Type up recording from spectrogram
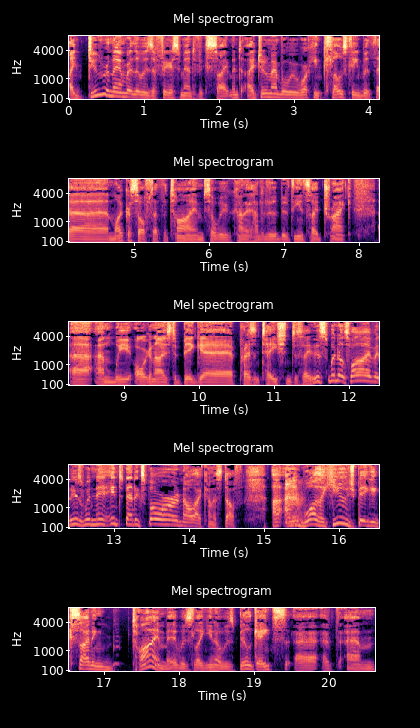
I do remember there was a fierce amount of excitement. I do remember we were working closely with uh, Microsoft at the time, so we kind of had a little bit of the inside track, uh, and we organised a big uh, presentation to say this is Windows Five and here's Win- Internet Explorer and all that kind of stuff. Uh, and it was a huge, big, exciting time. It was like you know, it was Bill Gates. Uh, um,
